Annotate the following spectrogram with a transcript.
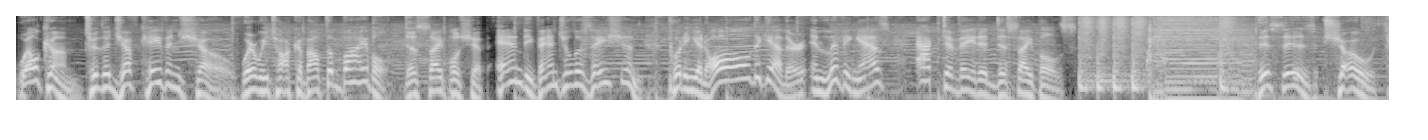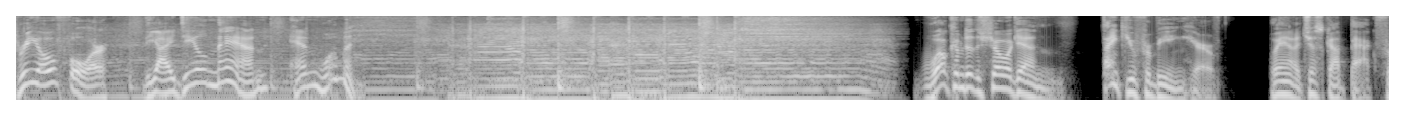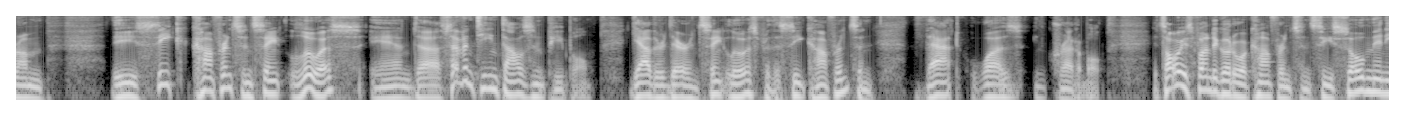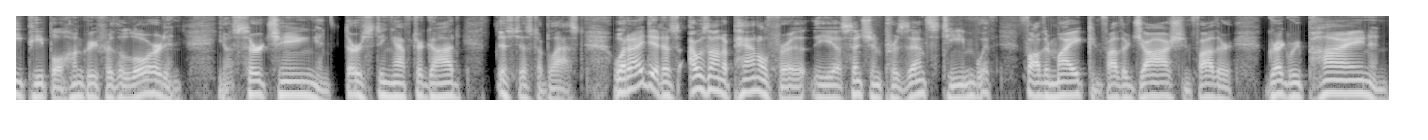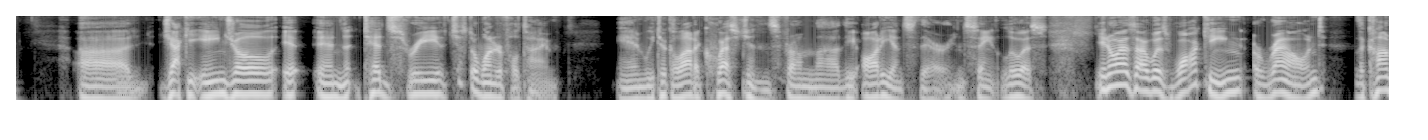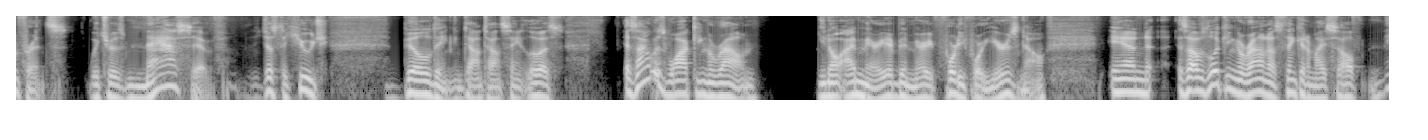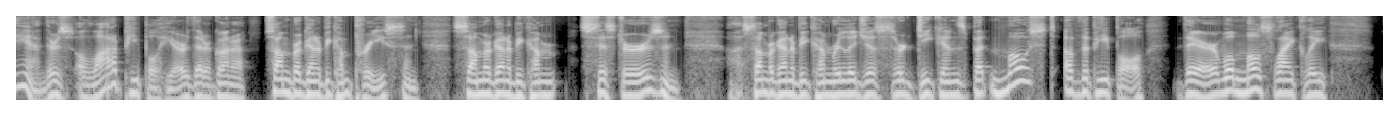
Welcome to the Jeff Cavins Show, where we talk about the Bible, discipleship, and evangelization, putting it all together and living as activated disciples. This is show 304 The Ideal Man and Woman. Welcome to the show again. Thank you for being here. Man, I just got back from the Seek conference in St. Louis, and uh, 17,000 people gathered there in St. Louis for the Seek conference, and that was incredible. It's always fun to go to a conference and see so many people hungry for the Lord and, you know, searching and thirsting after God. It's just a blast. What I did is I was on a panel for the Ascension Presents team with Father Mike and Father Josh and Father Gregory Pine and uh, Jackie Angel and Ted Sri. It's just a wonderful time. And we took a lot of questions from uh, the audience there in St. Louis. You know, as I was walking around the conference, which was massive, just a huge building in downtown St. Louis, as I was walking around, you know, I'm married, I've been married 44 years now. And as I was looking around, I was thinking to myself, man, there's a lot of people here that are going to, some are going to become priests and some are going to become sisters and uh, some are going to become religious or deacons. But most of the people there will most likely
